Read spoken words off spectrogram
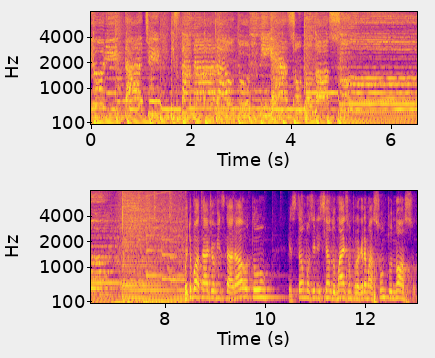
prioridade está na Arauto e é assunto nosso. Muito boa tarde, ouvintes da Arauto. Estamos iniciando mais um programa Assunto Nosso.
